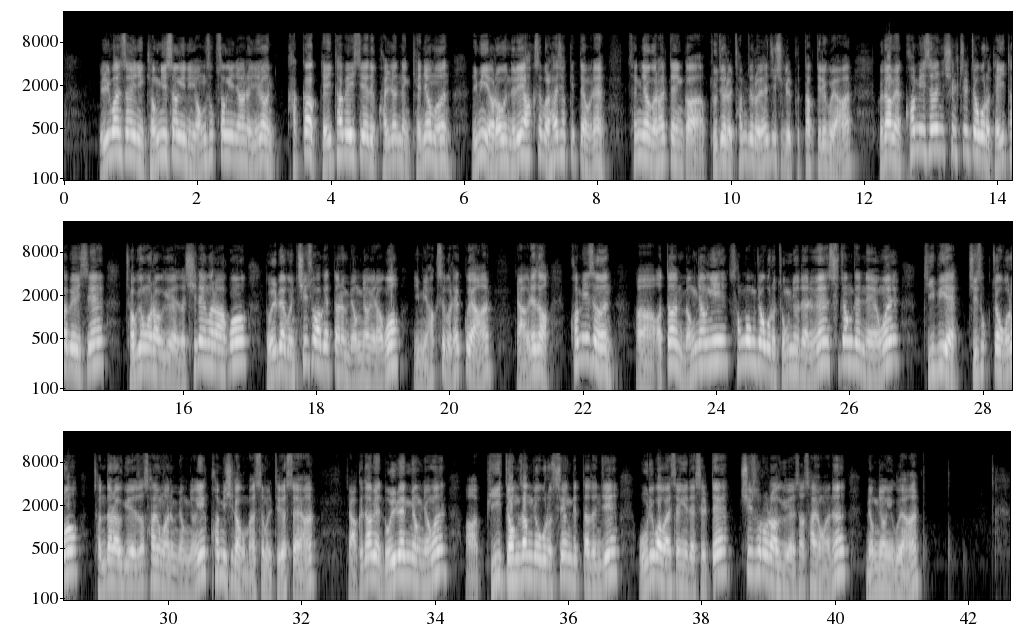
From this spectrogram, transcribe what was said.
일관성이니 격리성이니 영속성이니 하는 이런 각각 데이터베이스에 관련된 개념은 이미 여러분들이 학습을 하셨기 때문에 생략을 할 테니까 교재를 참조를 해주시길 부탁드리고요. 그 다음에 커밋은 실질적으로 데이터베이스에 적용을 하기 위해서 실행을 하고 놀백은 취소하겠다는 명령이라고 이미 학습을 했고요. 자, 그래서 커밋은 어, 떤 명령이 성공적으로 종료되는 후에 수정된 내용을 DB에 지속적으로 전달하기 위해서 사용하는 명령이 커밋이라고 말씀을 드렸어요. 자, 그 다음에 놀백 명령은 어, 비정상적으로 수행됐다든지 오류가 발생이 됐을 때 취소를 하기 위해서 사용하는 명령이고요.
